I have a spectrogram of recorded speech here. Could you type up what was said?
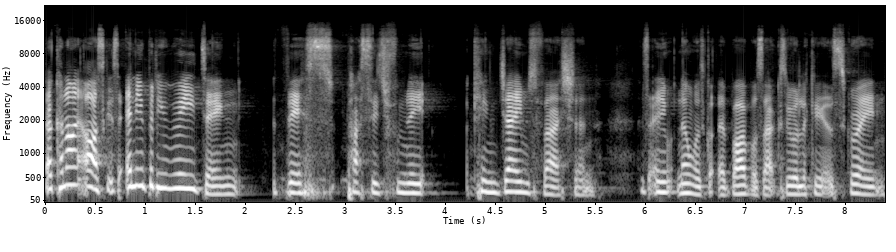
Now, can I ask, is anybody reading this passage from the King James Version? Has anyone, no one's got their Bibles out because we were looking at the screen.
